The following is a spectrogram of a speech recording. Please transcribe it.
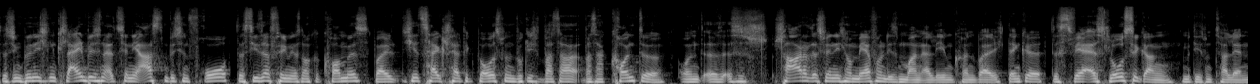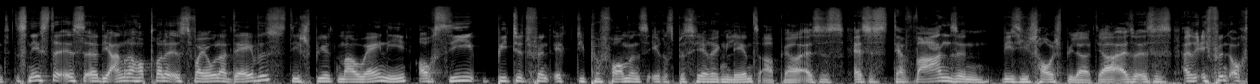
Deswegen bin ich ein klein bisschen als Cineast ein bisschen froh, dass dieser Film jetzt noch gekommen ist, weil hier zeigt Chadwick Boseman wirklich, was er, was er konnte. Und äh, es ist schade, dass wir nicht noch mehr von diesem Mann erleben können, weil ich denke, das wäre erst losgegangen mit diesem Talent. Das nächste ist, äh, die andere Hauptrolle ist Viola Davis, die spielt Ma Rainey. Auch sie bietet, finde ich, die Performance ihres bisherigen Lebens ab. Ja, es ist, es ist der Wahnsinn, wie sie schauspielert. Ja, also es ist, also ich finde auch,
